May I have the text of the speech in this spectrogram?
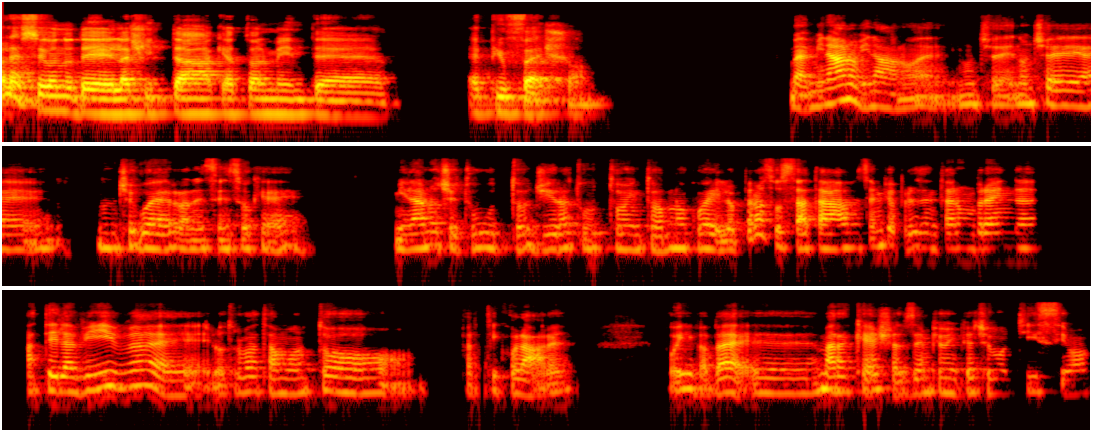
Qual è secondo te la città che attualmente è più fashion? Beh, Milano, Milano, eh. non c'è, non c'è, non c'è guerra, nel senso che Milano c'è tutto, gira tutto intorno a quello. Però sono stata, ad esempio, a presentare un brand a Tel Aviv e l'ho trovata molto particolare. Poi, vabbè, eh, Marrakesh, ad esempio, mi piace moltissimo.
